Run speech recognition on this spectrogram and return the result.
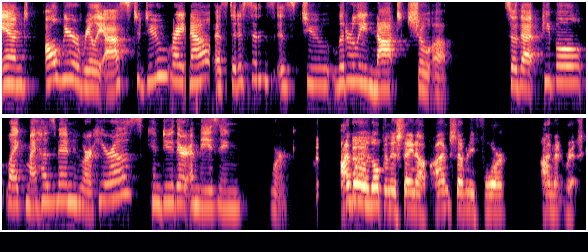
and all we're really asked to do right now as citizens is to literally not show up so that people like my husband, who are heroes, can do their amazing work. I'm willing to open this thing up. I'm 74. I'm at risk.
